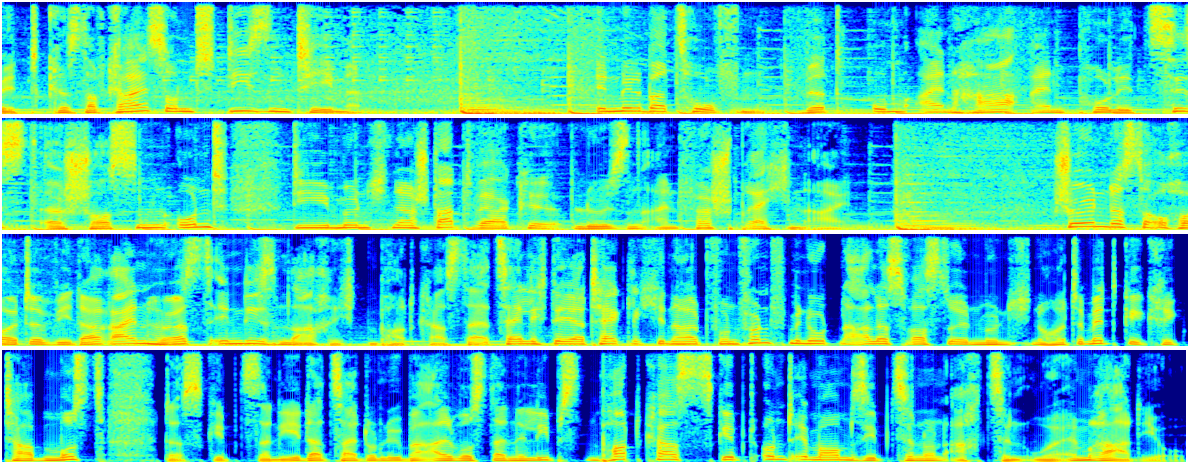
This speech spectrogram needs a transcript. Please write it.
Mit Christoph Kreis und diesen Themen. In Milbertshofen wird um ein Haar ein Polizist erschossen und die Münchner Stadtwerke lösen ein Versprechen ein. Schön, dass du auch heute wieder reinhörst in diesem Nachrichtenpodcast. Da erzähle ich dir ja täglich innerhalb von fünf Minuten alles, was du in München heute mitgekriegt haben musst. Das gibt's dann jederzeit und überall, wo es deine liebsten Podcasts gibt und immer um 17 und 18 Uhr im Radio.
